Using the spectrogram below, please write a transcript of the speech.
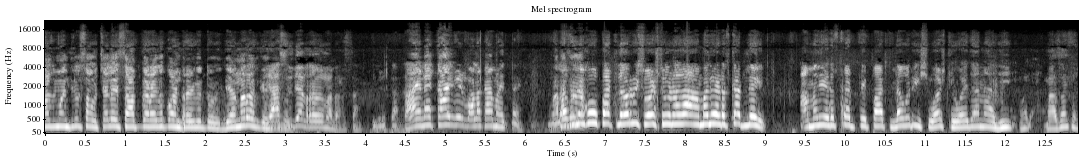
आज म्हणतील शौचालय साफ करायचं कॉन्ट्रॅक्ट देतो देणार आहेत का असू द्या राव मला. काय नाही काय मला काय माहीत नाही. मला नको पाटलावर विश्वास ठेवू नका आम्हाला एडत काढलंय. आम्हाला एडत काढते पाटलावर विश्वास ठेवायचा नाही. माझा काय?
